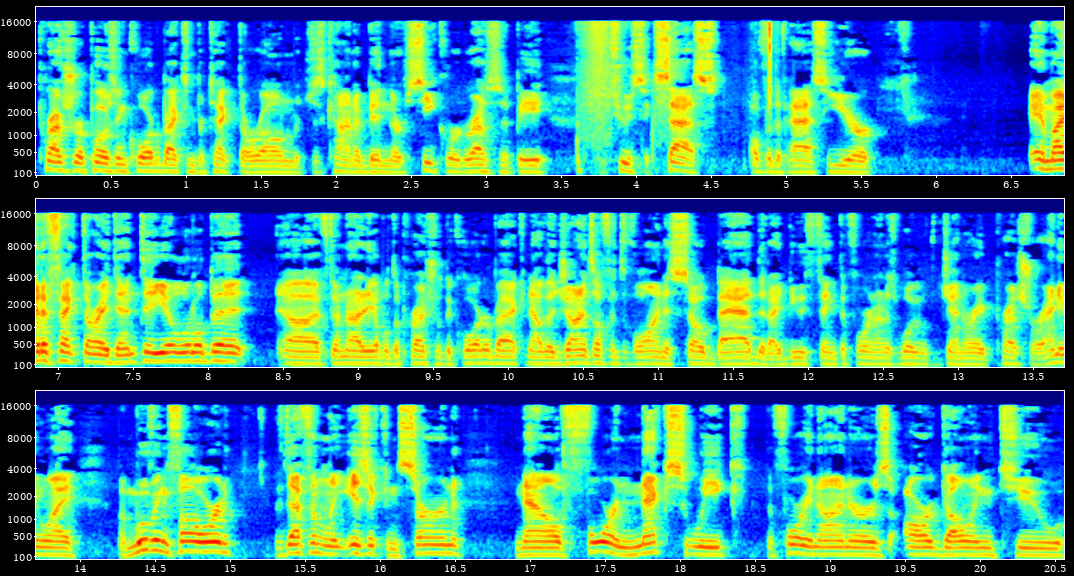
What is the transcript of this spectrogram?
pressure opposing quarterbacks and protect their own, which has kind of been their secret recipe to success over the past year. It might affect their identity a little bit uh, if they're not able to pressure the quarterback. Now, the Giants' offensive line is so bad that I do think the 49ers will generate pressure anyway. But moving forward, it definitely is a concern. Now, for next week, the 49ers are going to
